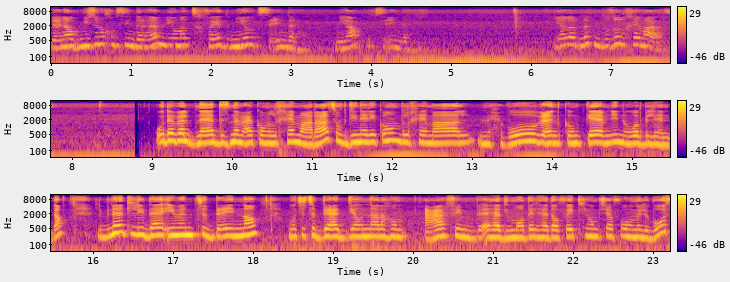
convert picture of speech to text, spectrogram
بعناو ب 250 درهم اليوم التخفيض 190 درهم. 190 درهم. يلا البنات ندوزو للخمارات. ودابا البنات دزنا معكم الخمارات وبدينا لكم بالخمار المحبوب عندكم كاملين هو بالهندة. البنات اللي دائما متبعينا متتبعات ديالنا راهم عارفين بهذا الموديل هذا وفايت لهم شافوه ملبوس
